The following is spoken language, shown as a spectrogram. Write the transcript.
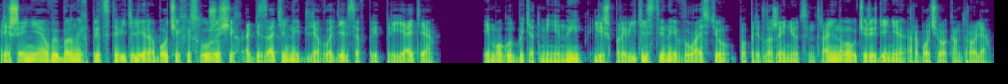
Решения выборных представителей рабочих и служащих обязательны для владельцев предприятия и могут быть отменены лишь правительственной властью по предложению Центрального учреждения рабочего контроля.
